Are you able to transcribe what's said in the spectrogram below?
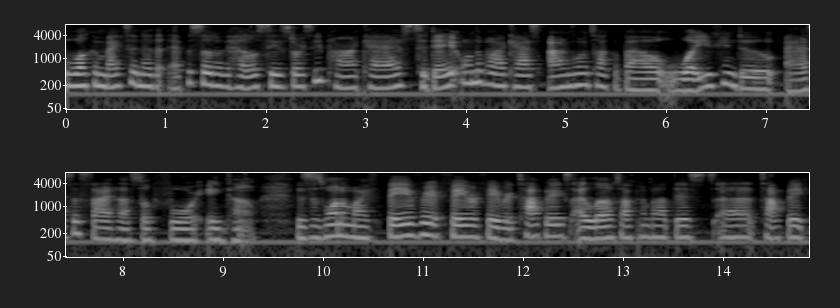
Welcome back to another episode of the Hello C.S. Dorsey podcast. Today on the podcast, I'm going to talk about what you can do as a side hustle for income. This is one of my favorite, favorite, favorite topics. I love talking about this uh, topic.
